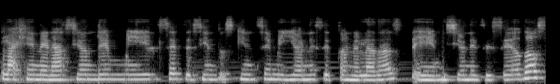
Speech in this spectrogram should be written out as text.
la generación de 1.715 millones de toneladas de emisiones de CO2,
